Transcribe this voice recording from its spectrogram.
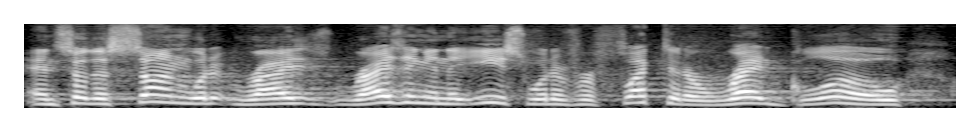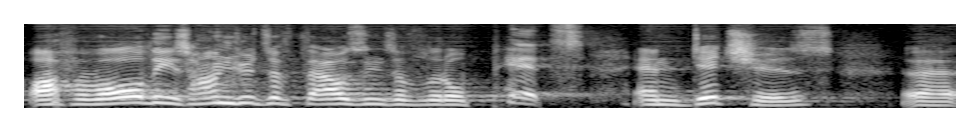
and so the sun would rise, rising in the east would have reflected a red glow off of all these hundreds of thousands of little pits and ditches. Uh,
